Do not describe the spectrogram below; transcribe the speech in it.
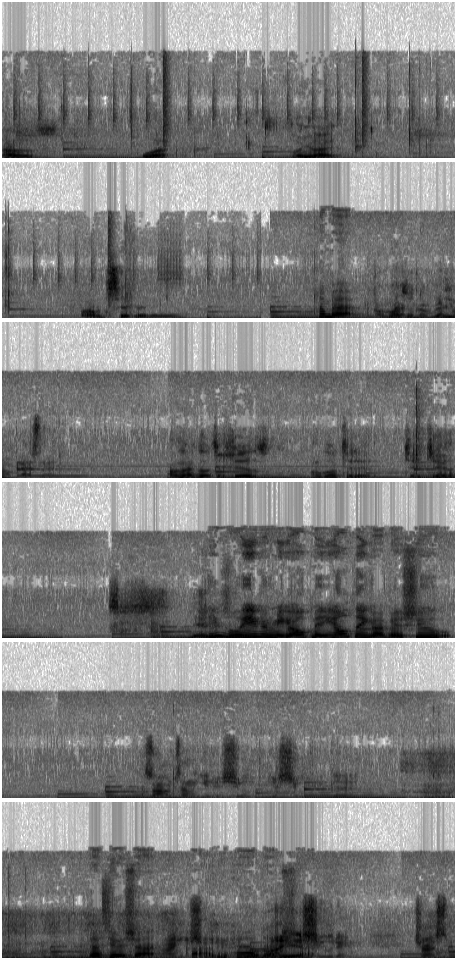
Oh, What? where you at? I'm sitting in. Come back. Come back, watching come the back. video. Don't pass that. I'm not going to the fields. I'm going to the to the jail. Yeah, He's leaving me open. You don't think I can shoot? That's why I'm telling you to shoot. Just shoot. You good. That's your shot. I ain't Oh, shooting. you have I that ain't shot. shooting. Trust me.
